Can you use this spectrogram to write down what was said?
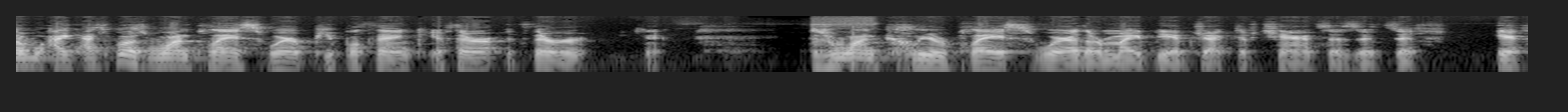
So, I, I suppose one place where people think if there if there there's one clear place where there might be objective chances, it's if if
